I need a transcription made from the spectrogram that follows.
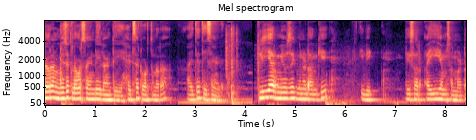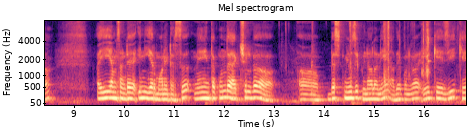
ఎవరైనా మ్యూజిక్ లవర్స్ అయ్యండి ఇలాంటి హెడ్సెట్ వాడుతున్నారా? అయితే తీసేయండి. క్లియర్ మ్యూజిక్ వినడానికి ఇవి. దీస్ ఆర్ ఐఈఎమ్స్ అనమాట ఐఈఎమ్స్ అంటే ఇన్ ఇయర్ మానిటర్స్ నేను ఇంతకుముందు యాక్చువల్గా బెస్ట్ మ్యూజిక్ వినాలని అదే పనిగా AKG K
